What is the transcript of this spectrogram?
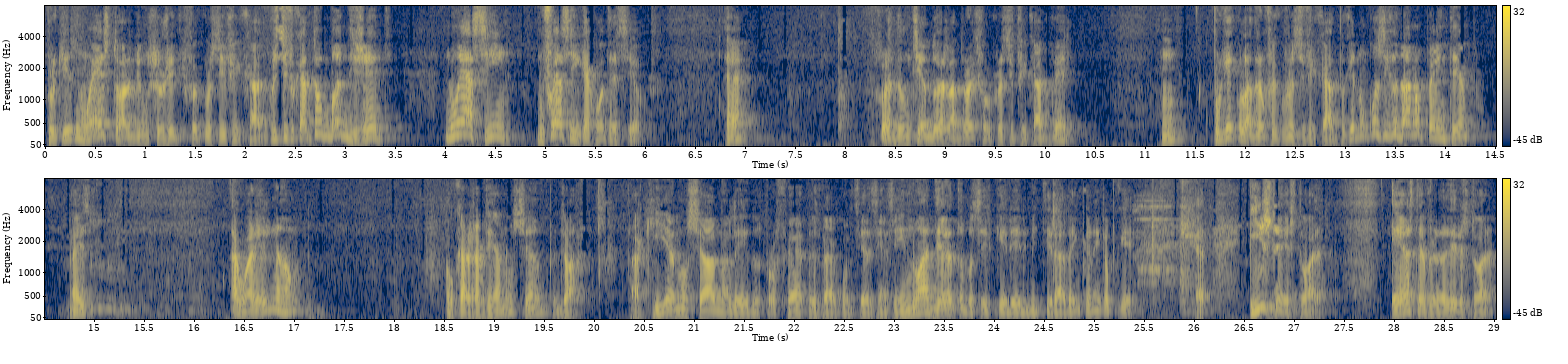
Porque isso não é a história de um sujeito que foi crucificado. Crucificado é um bando de gente. Não é assim. Não foi assim que aconteceu. É? Não tinha dois ladrões que foram crucificados com ele? Hum? Por que, que, o ladrão foi crucificado? Porque não conseguiu dar no pé em tempo. Não é isso? Agora ele não. O cara já vem anunciando, diz, olha, está aqui anunciado na lei dos profetas, vai acontecer assim, assim. E não adianta vocês quererem me tirar da encrenca, porque. É, isso é a história. Esta é a verdadeira história.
